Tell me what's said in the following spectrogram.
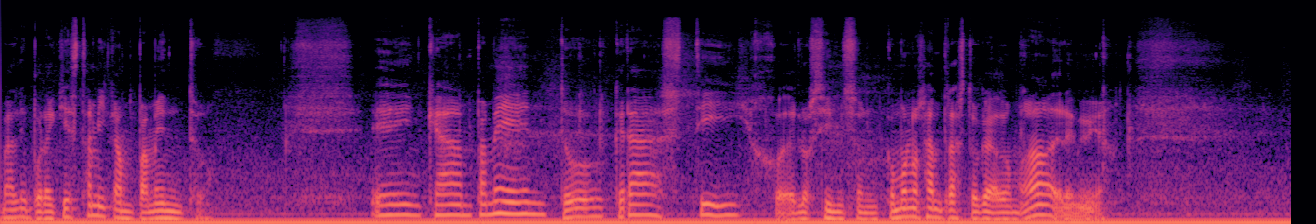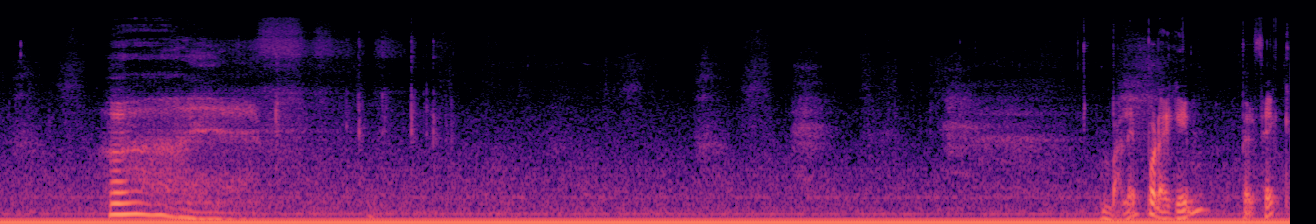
Vale, por aquí está mi campamento. En campamento, Krusty. Joder, los Simpson, ¿cómo nos han trastocado? Madre mía. Vale, por aquí. Perfecto.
